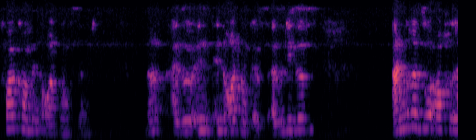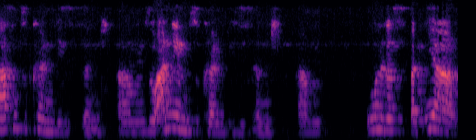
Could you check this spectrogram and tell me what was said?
vollkommen in Ordnung sind. Ne? Also in, in Ordnung ist. Also dieses andere so auch lassen zu können, wie sie sind, ähm, so annehmen zu können, wie sie sind, ähm, ohne dass es bei mir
